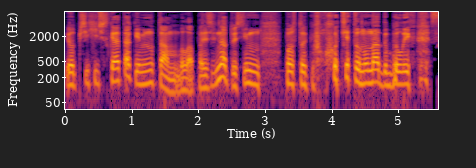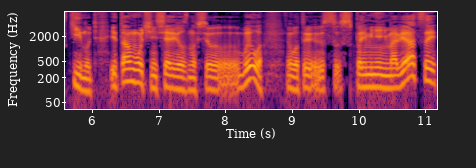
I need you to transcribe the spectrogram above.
и вот психическая атака именно там была произведена, то есть им просто хоть это, ну, надо было их скинуть. И там очень серьезно все было, вот, и с, с применением авиации.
